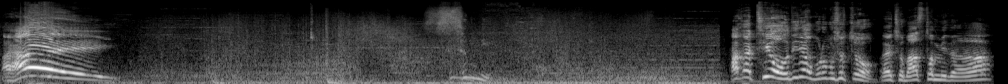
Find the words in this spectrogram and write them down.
아하이! 승리 아까 티어 어디냐고 물어보셨죠? 네, 저 마스터입니다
